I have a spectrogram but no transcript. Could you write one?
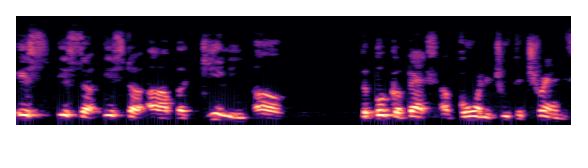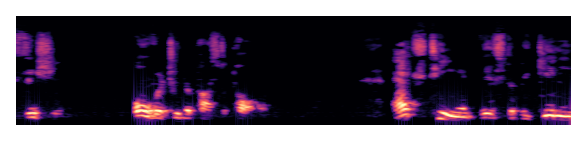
it's it's the it's the uh, beginning of the book of Acts of going into the transition over to the Apostle Paul. Acts 10 is the beginning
